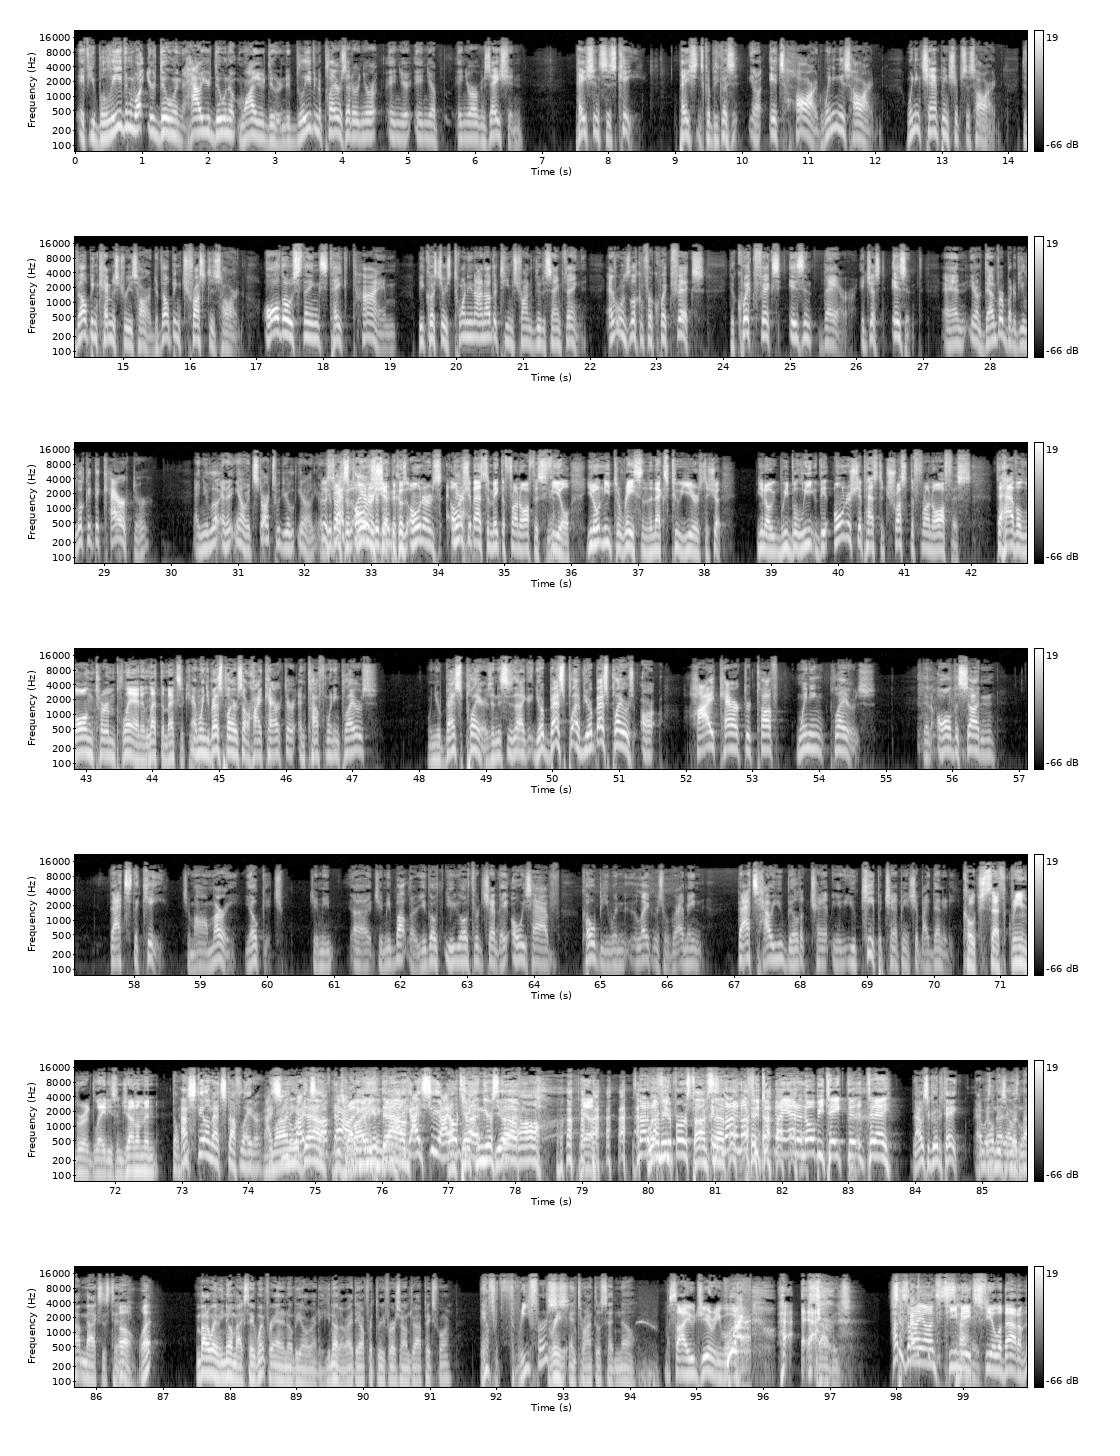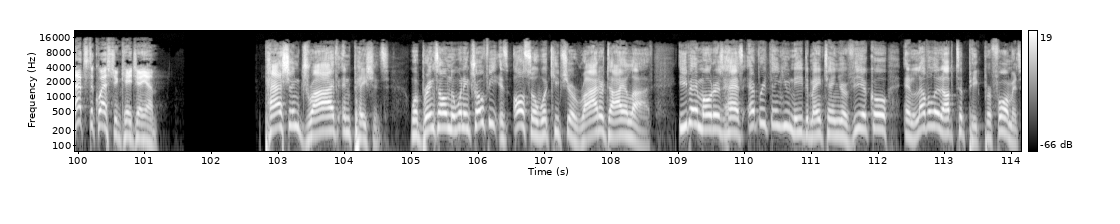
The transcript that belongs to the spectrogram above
if you believe in what you're doing, how you're doing it, why you're doing it, you believe in the players that are in your in your in your in your organization, patience is key. Patience because you know it's hard. Winning is hard. Winning championships is hard. Developing chemistry is hard. Developing trust is hard. All those things take time because there's 29 other teams trying to do the same thing. Everyone's looking for a quick fix. The quick fix isn't there. It just isn't. And you know Denver, but if you look at the character and you look and it, you know it starts with your you know it your starts with ownership because owners ownership yeah. has to make the front office feel yeah. you don't need to race in the next two years to show you know we believe the ownership has to trust the front office to have a long term plan and let them execute. And when your best players are high character and tough winning players, when your best players and this is like your best if your best players are high character, tough winning players, then all of a sudden that's the key. Jamal Murray, Jokic, Jimmy uh, Jimmy Butler. You go you go through the champ. They always have Kobe when the Lakers were great. I mean, that's how you build a champ. You, you keep a championship identity. Coach Seth Greenberg, ladies and gentlemen. Don't be stealing that stuff later. I'm I see you writing stuff down. He's writing, writing it down. I, I, see. I don't I'm taking your stuff. Yeah. Oh. yeah. It's not enough. be the first time, Seth. It's not enough you took my Anunoby take th- today. That was a good take. That was, not, that was not Max's take. Oh, what? And by the way, we know Max. They went for Anunoby already. You know that, right? They offered three first round draft picks for him. They offered three first. Three, and Toronto said no. Masai Ujiri. Boy. What? Savage. How does Zion's teammates Savage. feel about him? That's the question, KJM. Passion, drive, and patience. What brings home the winning trophy is also what keeps your ride or die alive. eBay Motors has everything you need to maintain your vehicle and level it up to peak performance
